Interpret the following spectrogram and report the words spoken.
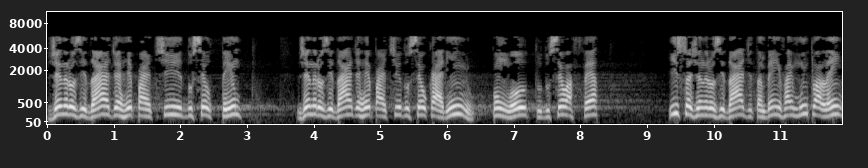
Generosidade é repartir do seu tempo. Generosidade é repartir do seu carinho com o outro, do seu afeto. Isso é generosidade também, vai muito além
